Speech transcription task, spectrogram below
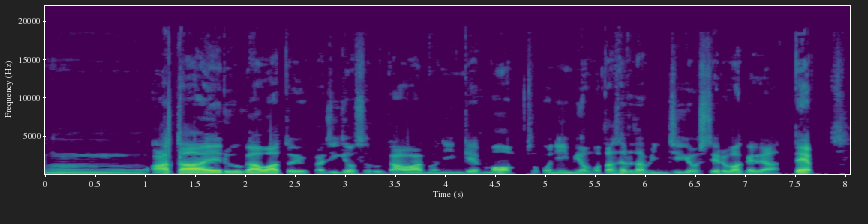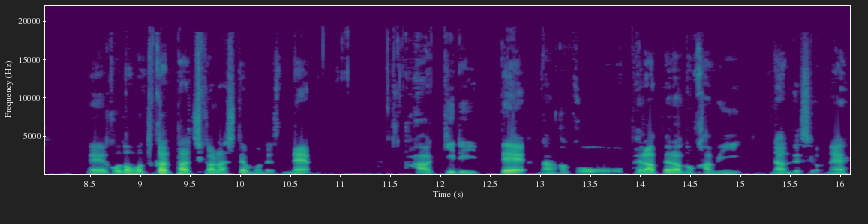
うーん、与える側というか、授業する側の人間も、そこに意味を持たせるために授業しているわけであって、えー、子供たちからしてもですね、はっきり言って、なんかこう、ペラペラの紙なんですよね。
